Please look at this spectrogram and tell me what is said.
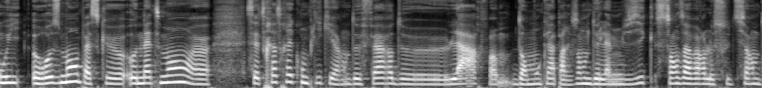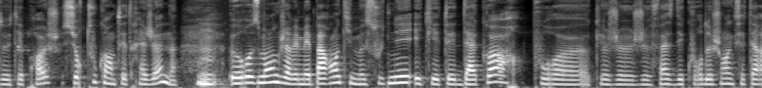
Oui, heureusement, parce que honnêtement, euh, c'est très très compliqué hein, de faire de l'art, dans mon cas par exemple de la musique, sans avoir le soutien de tes proches, surtout quand tu es très jeune. Mm. Heureusement que j'avais mes parents qui me soutenaient et qui étaient d'accord pour euh, que je, fasse des cours de chant, etc.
